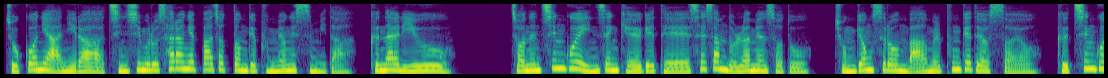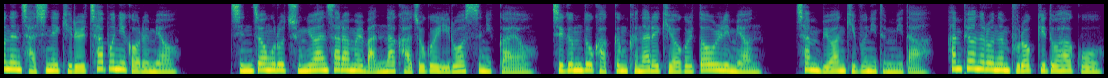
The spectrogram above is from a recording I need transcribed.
조건이 아니라 진심으로 사랑에 빠졌던 게 분명했습니다. 그날 이후 저는 친구의 인생 계획에 대해 새삼 놀라면서도 존경스러운 마음을 품게 되었어요. 그 친구는 자신의 길을 차분히 걸으며 진정으로 중요한 사람을 만나 가족을 이루었으니까요. 지금도 가끔 그날의 기억을 떠올리면 참 묘한 기분이 듭니다. 한편으로는 부럽기도 하고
